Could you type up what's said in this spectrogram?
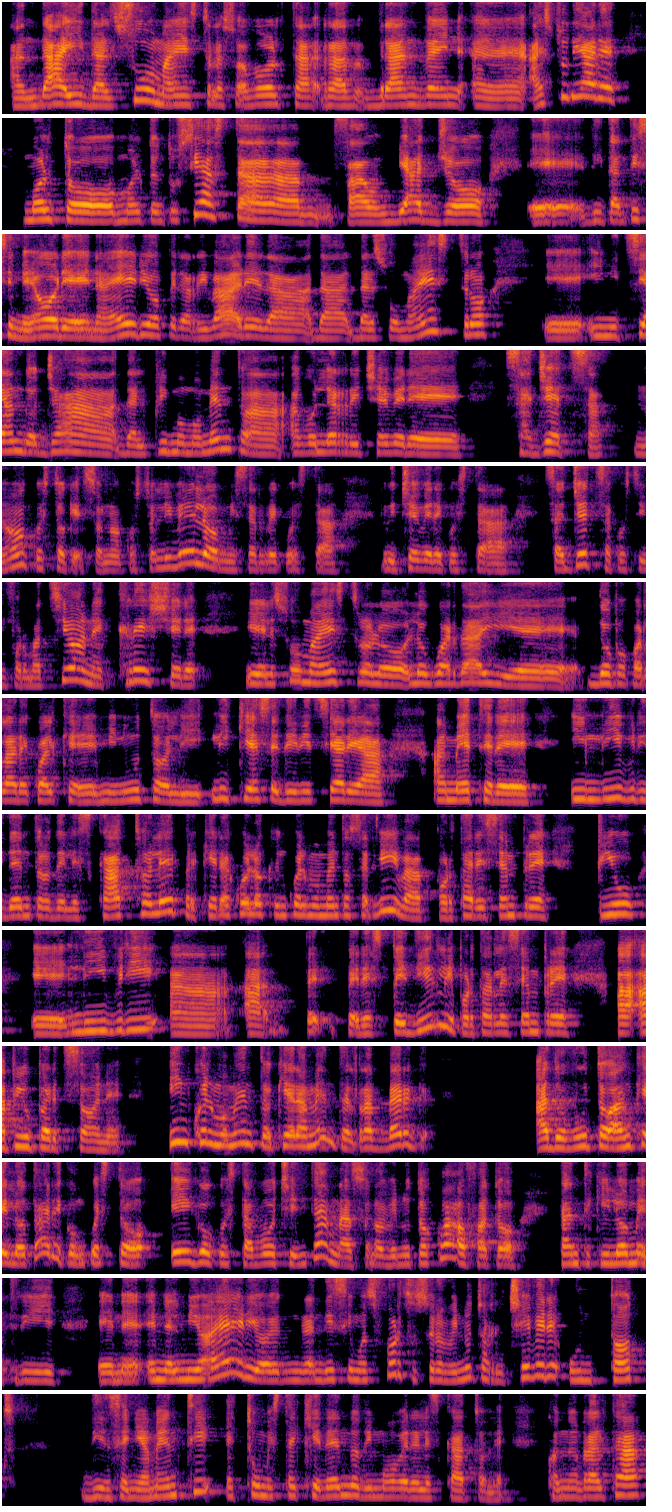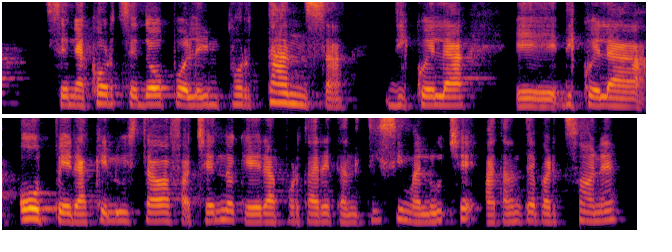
andai dal suo maestro, a sua volta, Rav Brandwein, eh, a studiare molto, molto entusiasta, fa un viaggio eh, di tantissime ore in aereo per arrivare da, da, dal suo maestro eh, iniziando già dal primo momento a, a voler ricevere saggezza, no? Questo che sono a questo livello, mi serve questa, ricevere questa saggezza, questa informazione, crescere. E il suo maestro lo, lo guardai e dopo parlare qualche minuto gli, gli chiese di iniziare a, a, mettere i libri dentro delle scatole perché era quello che in quel momento serviva, portare sempre più eh, libri a, a, per, per, spedirli, portarli sempre a, a, più persone. In quel momento chiaramente il Radberg ha dovuto anche lottare con questo ego, questa voce interna. Sono venuto qua, ho fatto tanti chilometri e, ne, e nel mio aereo, è un grandissimo sforzo, sono venuto a ricevere un tot di insegnamenti e tu mi stai chiedendo di muovere le scatole, quando in realtà se ne accorse dopo l'importanza di quella eh, di quella opera che lui stava facendo, che era portare tantissima luce a tante persone.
